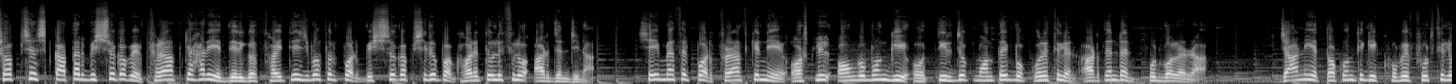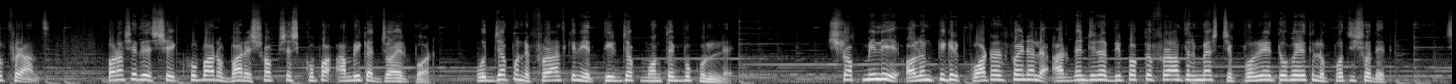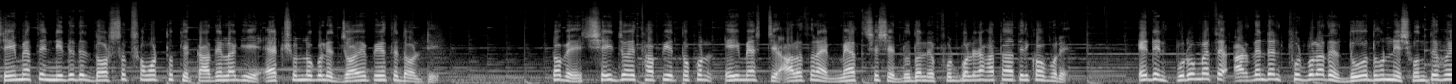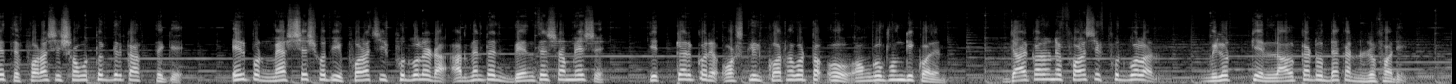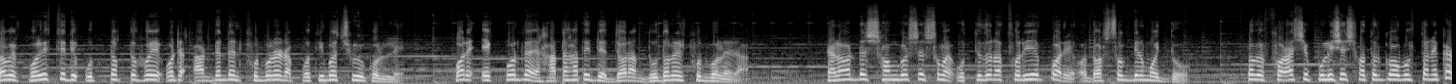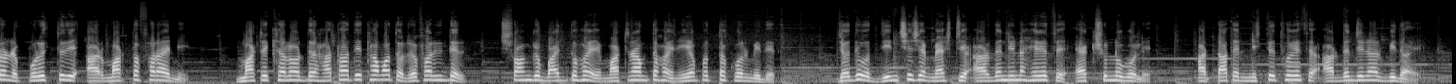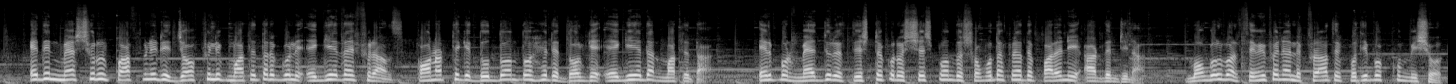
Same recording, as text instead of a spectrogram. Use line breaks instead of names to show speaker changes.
সবশেষ কাতার বিশ্বকাপে ফ্রান্সকে হারিয়ে দীর্ঘ ছয়ত্রিশ বছর পর বিশ্বকাপ শিরোপা ঘরে তুলেছিল আর্জেন্টিনা। সেই ম্যাচের পর ফ্রান্সকে নিয়ে অশ্লীল অঙ্গভঙ্গি ও তির্যক মন্তব্য করেছিলেন আর্জেন্টাইন ফুটবলাররা, যা নিয়ে তখন থেকে ক্ষোভে ফুটছিল ফ্রান্স। ফরাসিদের সেই ক্ষোভ আরও বাড়ে সবশেষ কোপা আমেরিকা জয়ের পর, উদযাপনে ফ্রান্সকে নিয়ে তির্যক মন্তব্য করলে। সব মিলিয়ে অলিম্পিকের কোয়ার্টার ফাইনালে আর্জেন্টিনার বিপক্ষে ফ্রান্সের ম্যাচটি পরিণত হয়েছিল প্রতিশোধের। সেই ম্যাচে নিজেদের দর্শক সমর্থককে কাঁধে লাগিয়ে এক শূন্য গোলে জয় পেয়েছে দলটি। তবে সেই জয় থাপিয়ে তখন এই ম্যাচটি আলোচনায় ম্যাচ শেষে দুদলের ফুটবলের হাতাহাতির খবরে। এদিন পুরো ম্যাচে আর্জেন্টাইন ফুটবলারদের দুধ্বনি শুনতে হয়েছে ফরাসি সমর্থকদের কাছ থেকে। এরপর ম্যাচ শেষ হতেই ফরাসি ফুটবলাররা আর্জেন্টাইন বেঞ্চের সামনে এসে চিৎকার করে অশ্লীল কথাবার্তা ও অঙ্গভঙ্গি করেন। যার কারণে ফরাসি ফুটবলার মিলটকে লাল কার্ডও দেখান রেফারি। তবে পরিস্থিতি উত্তপ্ত হয়ে ওঠে আর্জেন্টাইন ফুটবলাররা প্রতিবাদ শুরু করলে। পরে এক পর্যায়ে হাতাহাতিতে জড়ান দু দলের ফুটবলেরা খেলোয়াড়দের সংঘর্ষের সময় উত্তেজনা ছড়িয়ে পড়ে ও দর্শকদের মধ্যেও তবে ফরাসি পুলিশের সতর্ক অবস্থানের কারণে পরিস্থিতি আর মার্তা ছাড়ায়নি। মাঠে খেলোয়াড়দের হাতাহাতি থামাতে রেফারিদের সঙ্গে বাধ্য হয়ে মাঠে নামতে হয় নিরাপত্তা কর্মীদের। যদিও দিন শেষে ম্যাচটি আর্জেন্টিনা হেরেছে এক শূন্য গোলে, আর তাতে নিশ্চিত হয়েছে আর্জেন্টিনার বিদায়। এদিন ম্যাচ শুরুর পাঁচ মিনিটে জ ফিলিপ মাতেতার গোলে এগিয়ে দেয় ফ্রান্স। কর্নার থেকে দুর্দান্ত হেঁটে দলকে এগিয়ে দেন মাতেতা। এরপর ম্যাচ জুড়ে চেষ্টা করে শেষ পর্যন্ত সমতা ফেরাতে পারেনি আর্জেন্টিনা। মঙ্গলবার সেমিফাইনালে ফ্রান্সের প্রতিপক্ষ মিশর।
